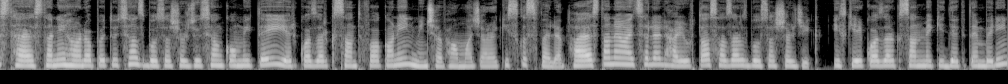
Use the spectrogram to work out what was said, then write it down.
Ըստ Հայաստանի Հանրապետության զբոսաշրջության կոմիտեի 2020 թվականին մինչև համաճարակի սկսվելը Հայաստան է այցելել 110 հազար զբոսաշրջիկ, իսկ 2021-ի դեկտեմբերին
